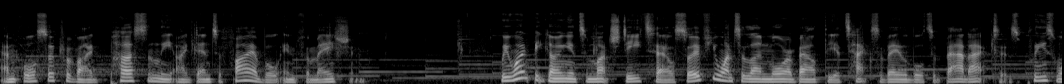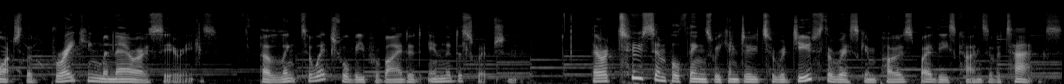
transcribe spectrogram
and also provide personally identifiable information. We won't be going into much detail, so if you want to learn more about the attacks available to bad actors, please watch the Breaking Monero series, a link to which will be provided in the description. There are two simple things we can do to reduce the risk imposed by these kinds of attacks.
